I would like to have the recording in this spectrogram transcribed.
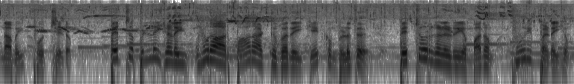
நம்மை போற்றிடும். பெற்ற பிள்ளைகளை ஊரார் பாராட்டுவதை கேட்கும் பொழுது பெற்றோர்களுடைய மனம் பூரிப்படையும்.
